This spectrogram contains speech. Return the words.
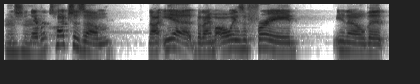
and mm-hmm. she never touches them, not yet, but I'm always afraid, you know, that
